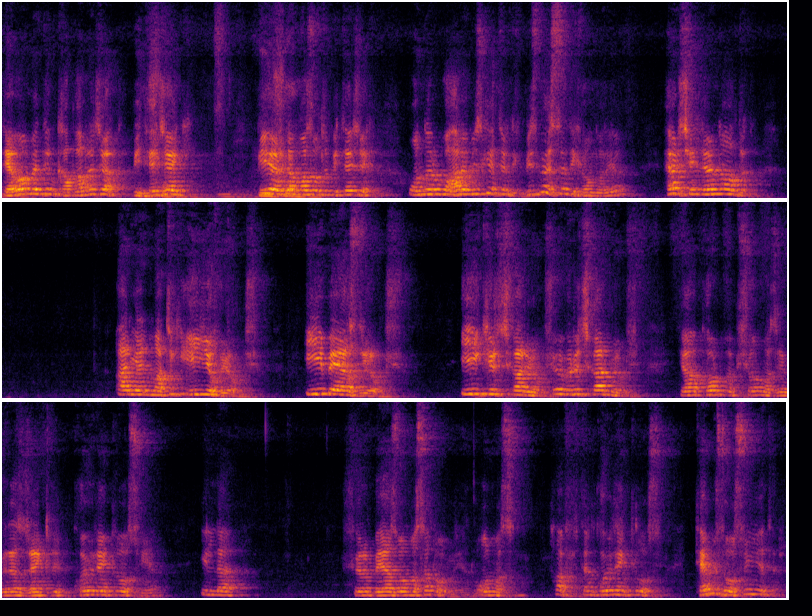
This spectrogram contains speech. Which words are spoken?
Devam edin, kapanacak, bitecek. Bir yerde mazotu bitecek. Onları bu hale biz getirdik. Biz besledik onları ya. Her şeylerini aldık. Ariel Matik iyi yıkıyormuş. İyi beyazlıyormuş. İyi kir çıkarıyormuş. Öbürü çıkarmıyormuş. Ya korkma bir şey olmaz ya biraz renkli. Koyu renkli olsun ya. İlla şöyle beyaz olmasa ne olur yani? Olmasın. Hafiften koyu renkli olsun. Temiz olsun yeter.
